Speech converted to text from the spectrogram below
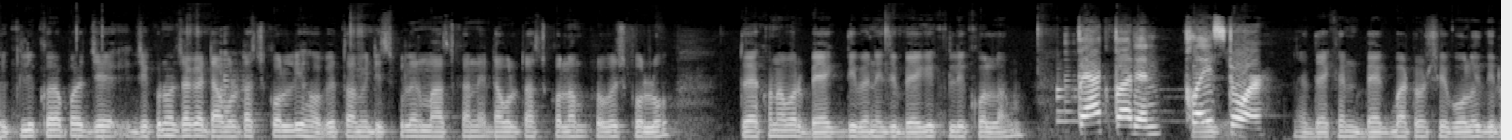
তো ক্লিক করার পর যে যে কোনো জায়গায় ডাবল টাচ করলেই হবে। তো আমি ডিসপ্লের মাঝখানে ডাবল টাচ করলাম প্রবেশ করল। তো এখন আবার ব্যাগ দিবেন এই যে ব্যাগে ক্লিক করলাম। ব্যাক বাটন প্লে স্টোর দেখেন ব্যাগ বাটন সে বলে দিল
